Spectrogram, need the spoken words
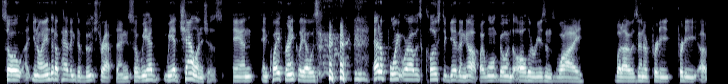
So, uh, you know, I ended up having to bootstrap things. So we had we had challenges and and quite frankly, I was at a point where I was close to giving up. I won't go into all the reasons why, but I was in a pretty pretty uh,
